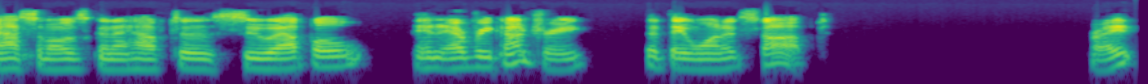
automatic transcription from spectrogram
Masimo is going to have to sue Apple in every country that they want it stopped, right?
